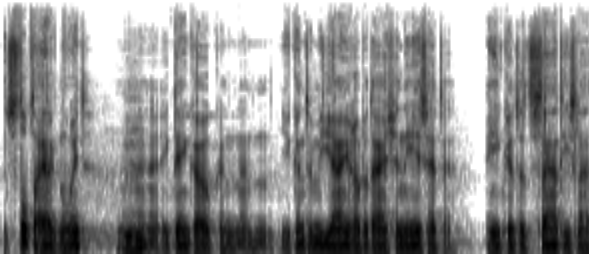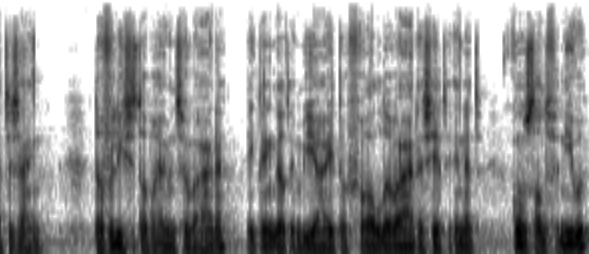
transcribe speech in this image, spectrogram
het stopt eigenlijk nooit. Mm -hmm. uh, ik denk ook, een, een, je kunt een BI-rapportage neerzetten en je kunt het statisch laten zijn. Dan verliest het op een gegeven moment zijn waarde. Ik denk dat in BI toch vooral de waarde zit in het constant vernieuwen.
